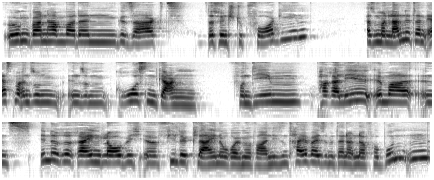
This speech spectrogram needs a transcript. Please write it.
irgendwann haben wir dann gesagt, dass wir ein Stück vorgehen. Also man landet dann erstmal in so einem, in so einem großen Gang, von dem parallel immer ins Innere rein, glaube ich, äh, viele kleine Räume waren. Die sind teilweise miteinander verbunden.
